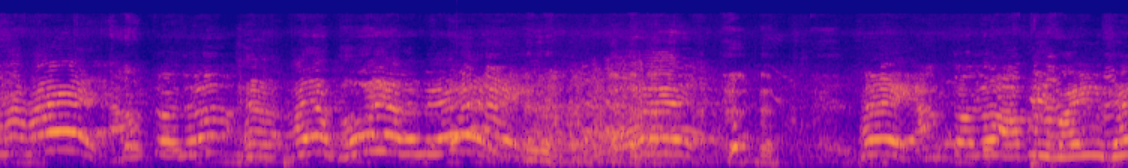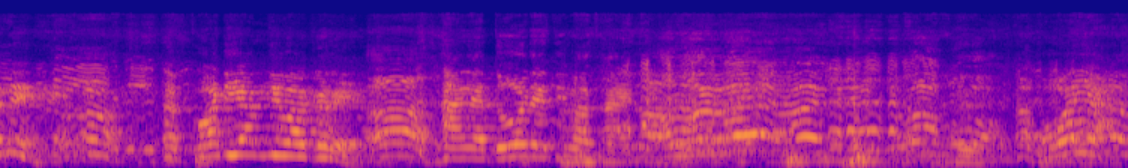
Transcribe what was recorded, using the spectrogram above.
આ હે આમ તો આયા ભવાયા રમે હે આમ તો જો આપણી વાયુ છે ને કોડી આમ દીવા કરે હા આયા દોડે દીવા થાય હોયા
